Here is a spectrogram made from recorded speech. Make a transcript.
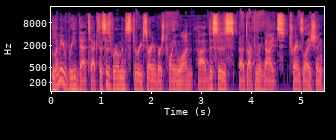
let me read that text. This is Romans 3, starting in verse 21. Uh, this is uh, Dr. McKnight's translation.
